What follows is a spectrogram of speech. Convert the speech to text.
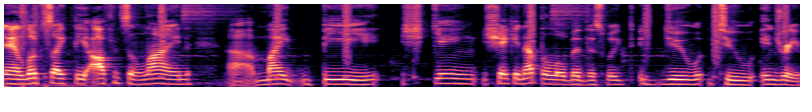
And it looks like the offensive line uh, might be getting shaken up a little bit this week due to injury.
